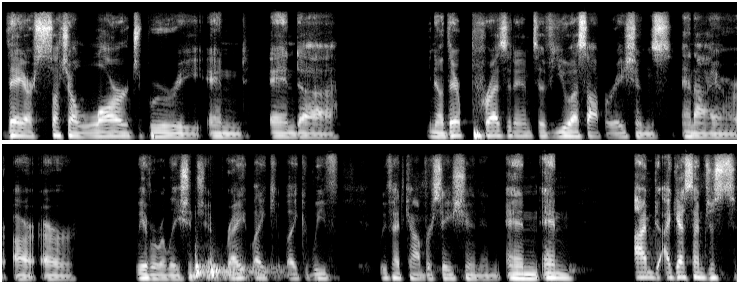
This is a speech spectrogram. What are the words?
they are such a large brewery, and and uh, you know their president of U.S. operations and I are are are we have a relationship, right? Like like we've we've had conversation, and and and I'm I guess I'm just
